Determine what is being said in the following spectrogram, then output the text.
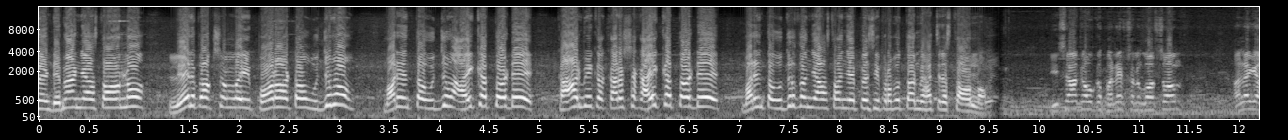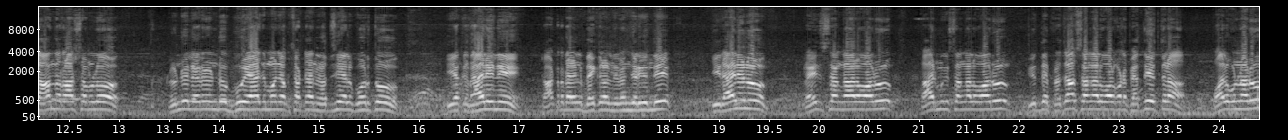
మేము డిమాండ్ చేస్తా ఉన్నాం. లేని పక్షంలో ఈ పోరాటం ఉద్యమం మరింత ఉద్యమ ఐక్యతతోటి కార్మిక కర్షక ఐక్యతతోటి మరింత ఉధృతం చేస్తామని చెప్పేసి ప్రభుత్వాన్ని హెచ్చరిస్తూ ఉన్నాం. విశాఖ ఒక పరిరక్షణ కోసం అలాగే ఆంధ్ర రాష్ట్రంలో రెండు వేల రెండు భూ యాజమాన్య చట్టాన్ని రద్దు చేయాలని కోరుతూ ఈ యొక్క ర్యాలీని ట్రాక్టర్ ర్యాలీని బైక్ ర్యాలీ నిర్వహణ జరిగింది. ఈ ర్యాలీలో రైతు సంఘాల వారు కార్మిక సంఘాల వారు వివిధ ప్రజా సంఘాల వారు కూడా పెద్ద ఎత్తున పాల్గొన్నారు.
